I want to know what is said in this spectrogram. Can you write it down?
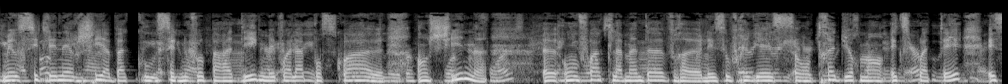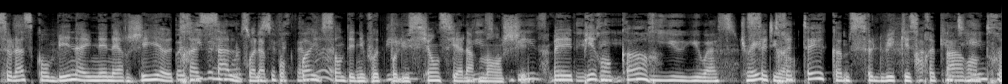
mais aussi de l'énergie à bas coût. C'est le nouveau paradigme et voilà pourquoi euh, en Chine, euh, on voit que la main-d'œuvre, les ouvriers sont très durement exploités et cela se combine à une énergie très sale. Voilà pourquoi ils sont des niveaux de pollution si alarmants en Chine. Mais pire encore, ces traités comme celui qui se prépare entre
